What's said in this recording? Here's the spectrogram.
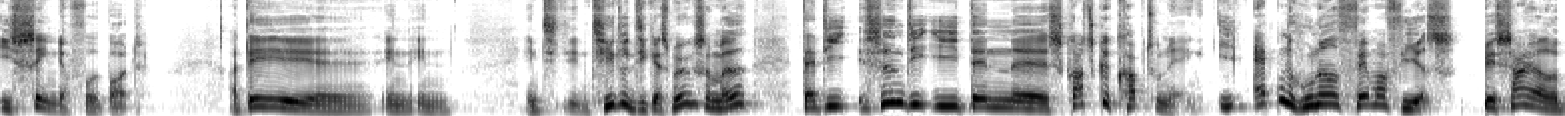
i seniorfodbold. Og det er øh, en, en, en, en titel, de kan smykke sig med, da de, siden de i den øh, skotske kopturnering i 1885 besejrede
